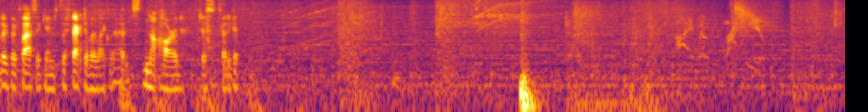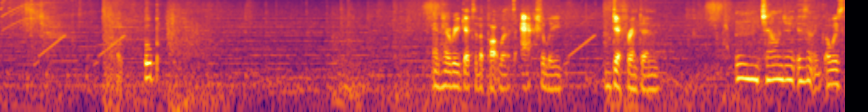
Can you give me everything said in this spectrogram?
Like the classic games, it's effectively like that. It's not hard. Just gotta get. Boop. And here we get to the part where it's actually different and mm, challenging. Isn't always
